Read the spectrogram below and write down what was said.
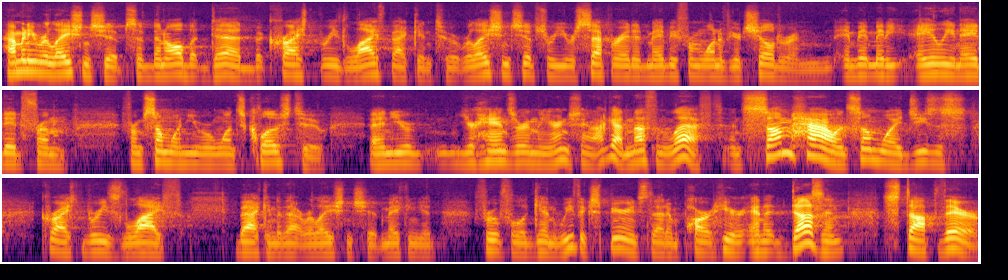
How many relationships have been all but dead, but Christ breathed life back into it? Relationships where you were separated maybe from one of your children, maybe alienated from, from someone you were once close to, and your, your hands are in the air and you're saying, I got nothing left. And somehow, in some way, Jesus Christ breathes life back into that relationship, making it fruitful again. We've experienced that in part here, and it doesn't stop there.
